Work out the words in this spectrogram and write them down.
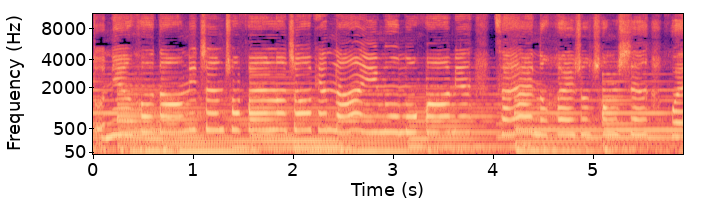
多年后，当你正重翻了照片，那一幕幕画面在脑海中重现，会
